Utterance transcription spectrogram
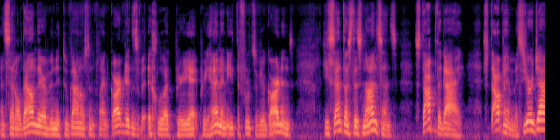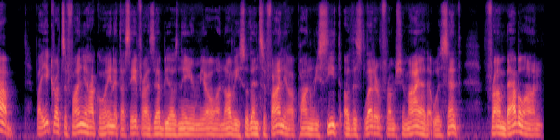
and settle down there, Venituganos and plant gardens, Ichlu et prihen, and eat the fruits of your gardens. He sent us this nonsense. Stop the guy. Stop him. It's your job. So then Zephaniah, upon receipt of this letter from Shemaiah that was sent from Babylon,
